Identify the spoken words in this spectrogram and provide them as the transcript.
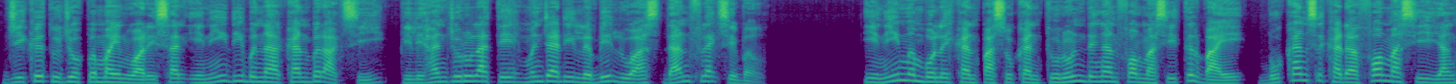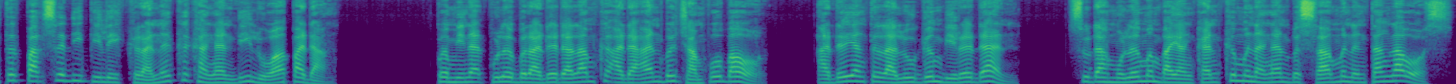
Jika tujuh pemain warisan ini dibenarkan beraksi, pilihan jurulatih menjadi lebih luas dan fleksibel. Ini membolehkan pasukan turun dengan formasi terbaik, bukan sekadar formasi yang terpaksa dipilih kerana kekangan di luar padang. Peminat pula berada dalam keadaan bercampur baur. Ada yang terlalu gembira dan sudah mula membayangkan kemenangan besar menentang Laos.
